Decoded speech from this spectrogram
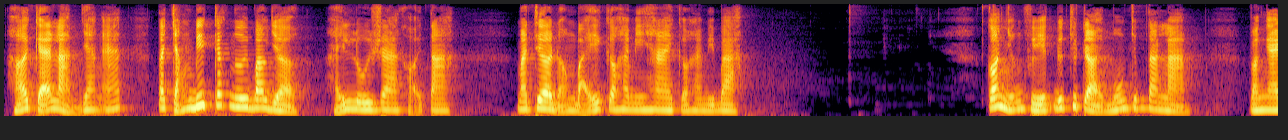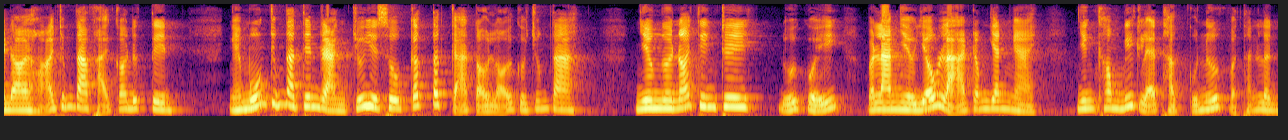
hỡi kẻ làm gian ác, ta chẳng biết các ngươi bao giờ, hãy lui ra khỏi ta. Matthew đoạn 7 câu 22 câu 23 Có những việc Đức Chúa Trời muốn chúng ta làm và Ngài đòi hỏi chúng ta phải có đức tin. Ngài muốn chúng ta tin rằng Chúa Giêsu cất tất cả tội lỗi của chúng ta. Nhiều người nói tiên tri, đuổi quỷ và làm nhiều dấu lạ trong danh Ngài, nhưng không biết lẽ thật của nước và Thánh Linh.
